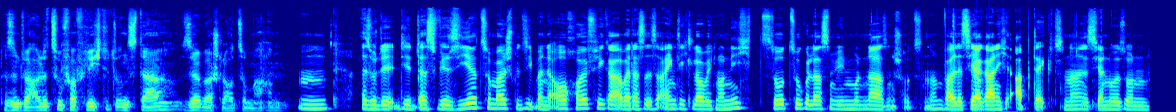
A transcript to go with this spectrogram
Da sind wir alle zu verpflichtet, uns da selber schlau zu machen. Mhm. Also die, die, das Visier zum Beispiel sieht man ja auch häufiger, aber das ist eigentlich, glaube ich, noch nicht so zugelassen wie ein Mund-Nasenschutz, ne? weil es ja. ja gar nicht abdeckt. Ne? Ist ja nur so ein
